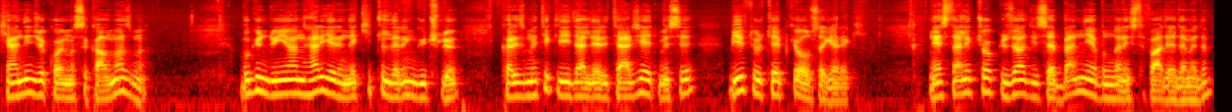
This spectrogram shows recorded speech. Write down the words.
kendince koyması kalmaz mı? Bugün dünyanın her yerinde kitlelerin güçlü, karizmatik liderleri tercih etmesi bir tür tepki olsa gerek. Nesnellik çok güzel değilse ben niye bundan istifade edemedim?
